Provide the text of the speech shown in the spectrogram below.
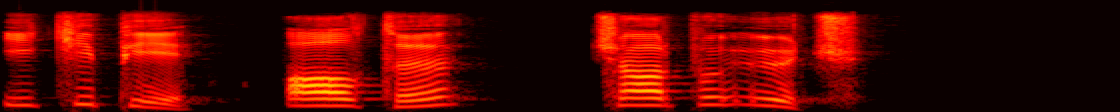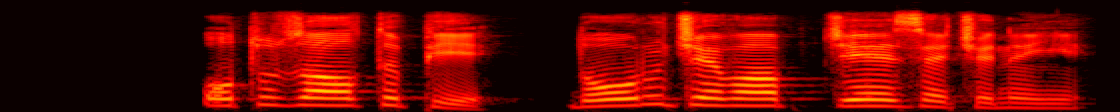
2 pi 6 çarpı 3 36 pi. Doğru cevap C seçeneği.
